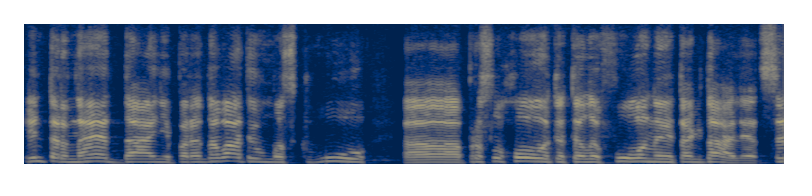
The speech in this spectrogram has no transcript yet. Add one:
інтернет дані, передавати в Москву, прослуховувати телефони і так далі. Це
